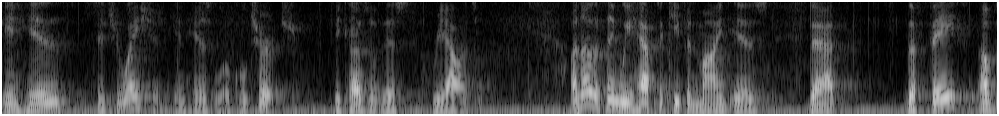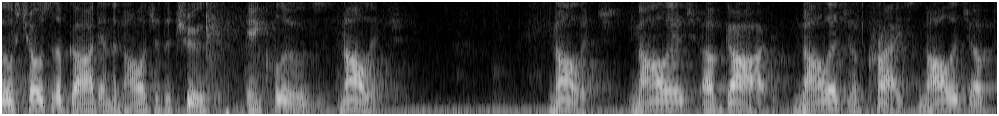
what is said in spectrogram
in his situation, in his local church, because of this reality. Another thing we have to keep in mind is that the faith of those chosen of God and the knowledge of the truth includes knowledge. Knowledge. Knowledge of God, knowledge of Christ, knowledge of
